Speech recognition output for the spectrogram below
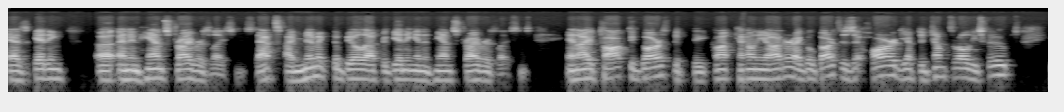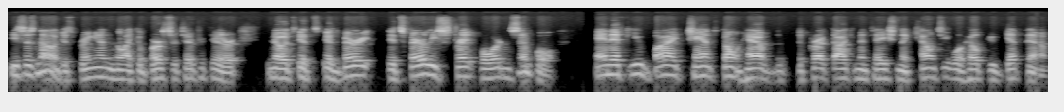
as getting uh, an enhanced driver's license. That's I mimicked the bill after getting an enhanced driver's license. And I talked to Garth, the, the county auditor. I go, Garth, is it hard? You have to jump through all these hoops. He says, no, just bring in like a birth certificate, or you know, it's it's it's very it's fairly straightforward and simple. And if you by chance don't have the, the correct documentation, the county will help you get them.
